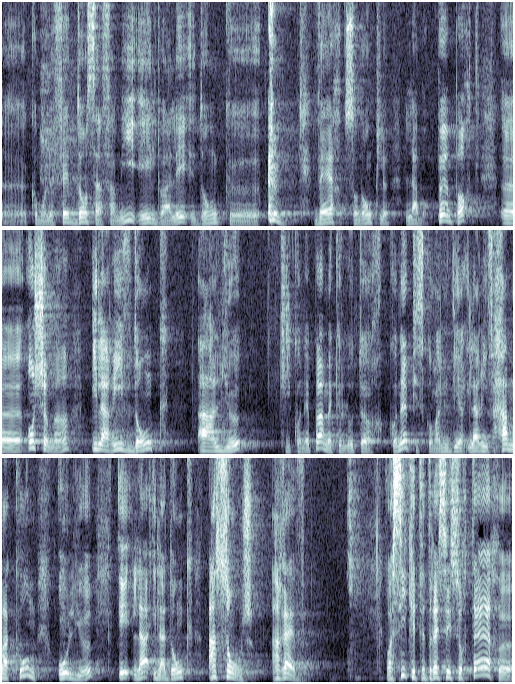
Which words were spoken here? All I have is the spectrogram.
euh, comme on le fait dans sa famille, et il doit aller donc vers son oncle Laban. Peu importe, en chemin, il arrive donc à un lieu qu'il ne connaît pas, mais que l'auteur connaît, puisqu'on va nous dire, il arrive Hamakom, au lieu, et là, il a donc un songe un rêve. Voici qu'était dressée sur terre euh,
